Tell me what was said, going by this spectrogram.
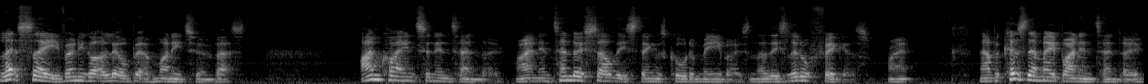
Let's say you've only got a little bit of money to invest I'm quite into Nintendo, right? Nintendo sell these things called amiibos, and they're these little figures, right? Now, because they're made by Nintendo,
